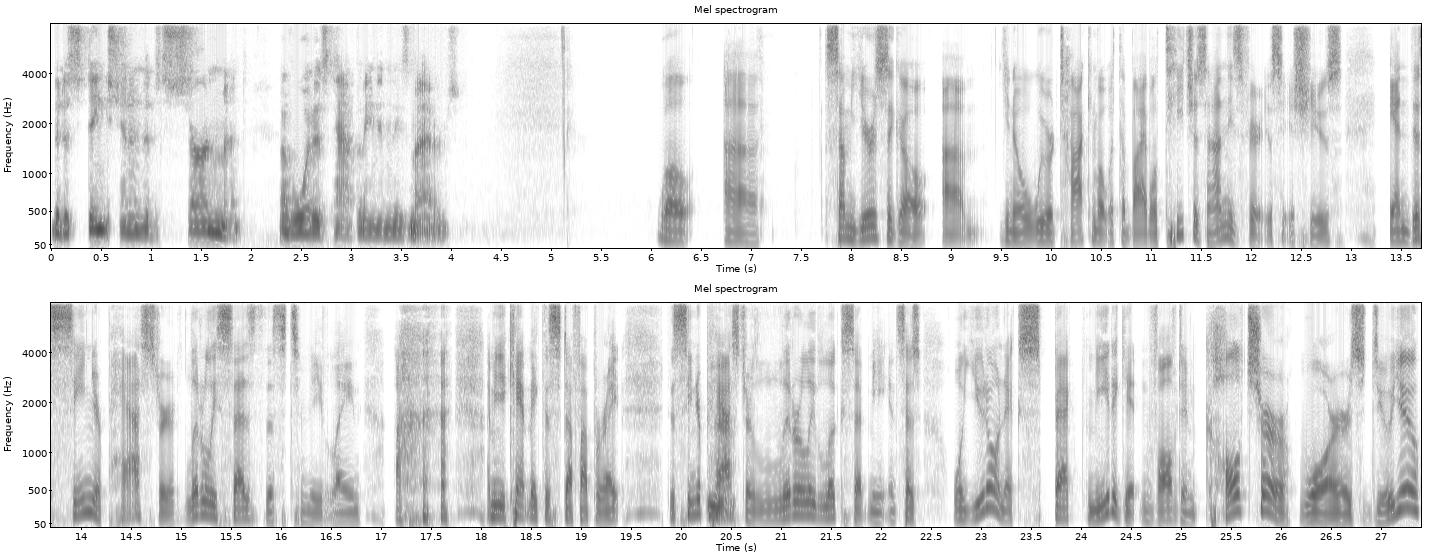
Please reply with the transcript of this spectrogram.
the distinction and the discernment of what is happening in these matters. Well, uh, some years ago, um, you know, we were talking about what the Bible teaches on these various issues. And this senior pastor literally says this to me, Lane. Uh, I mean, you can't make this stuff up, right? The senior pastor literally looks at me and says, Well, you don't expect me to get involved in culture wars, do you?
